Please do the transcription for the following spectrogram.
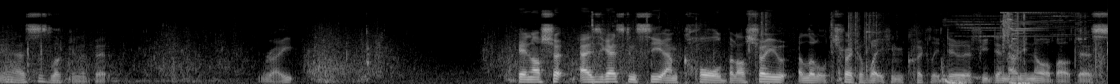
Yeah, this looking a bit right. Okay, and I'll show, as you guys can see, I'm cold, but I'll show you a little trick of what you can quickly do if you didn't already know about this.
